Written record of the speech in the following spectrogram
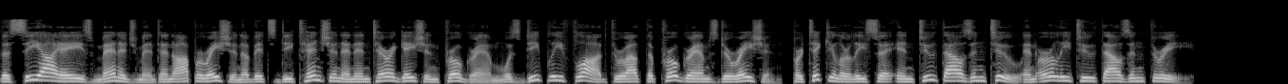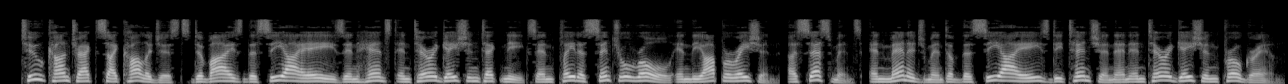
The CIA's management and operation of its detention and interrogation program was deeply flawed throughout the program's duration, particularly so in 2002 and early 2003. Two contract psychologists devised the CIA's enhanced interrogation techniques and played a central role in the operation, assessments, and management of the CIA's detention and interrogation program.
